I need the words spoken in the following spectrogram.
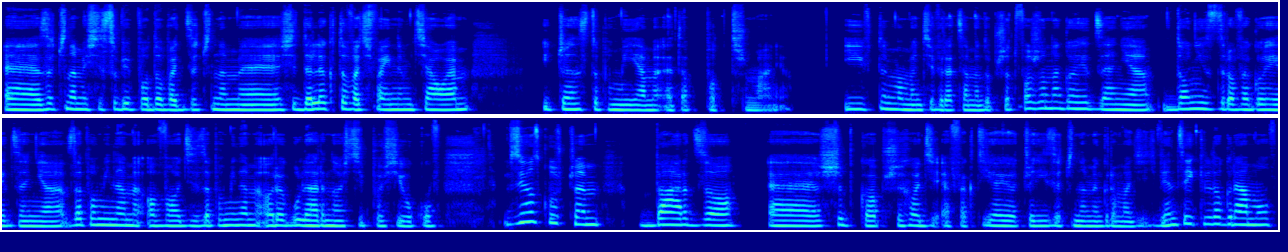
e, zaczynamy się sobie podobać, zaczynamy się delektować fajnym ciałem i często pomijamy etap podtrzymania. I w tym momencie wracamy do przetworzonego jedzenia, do niezdrowego jedzenia, zapominamy o wodzie, zapominamy o regularności posiłków, w związku z czym bardzo szybko przychodzi efekt jojo, czyli zaczynamy gromadzić więcej kilogramów,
